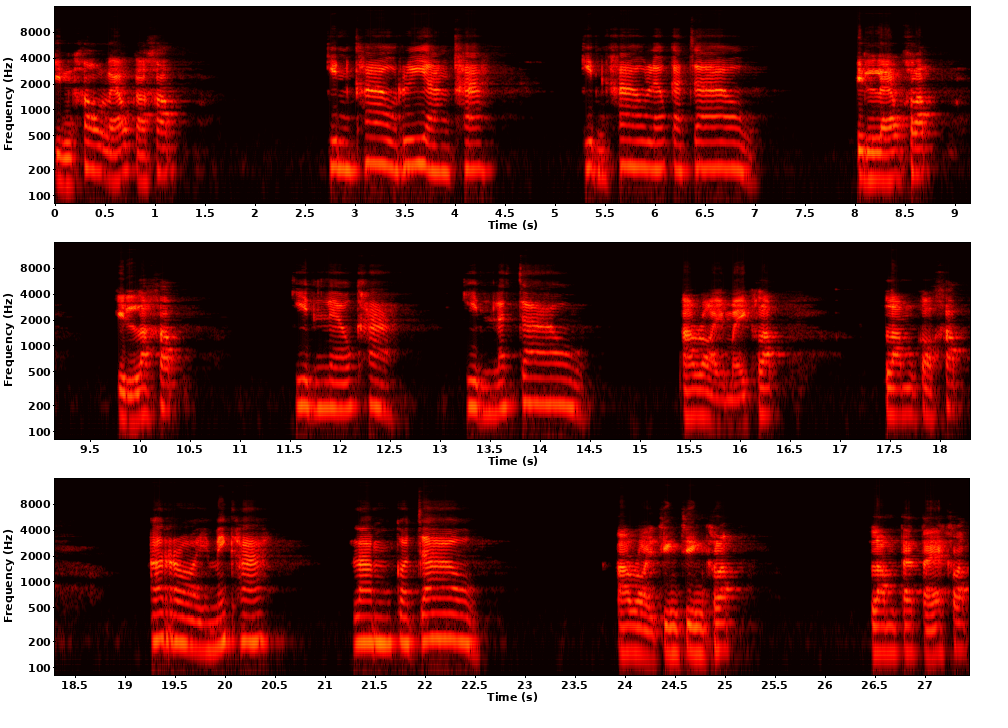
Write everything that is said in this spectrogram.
กินข้าวแล้วกะครับกินข้าวหรือยังคะกินข้าวแล้วกะเจ้ากินแล้วครับกินแล้วครับกินแล้วค่ะกินและเจ้า อร่อยไหมครับลำก็ครับ อร่อยไหมคะลำก็เจ้า อร่อยจริงๆครับลำแต่แต่ครับ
